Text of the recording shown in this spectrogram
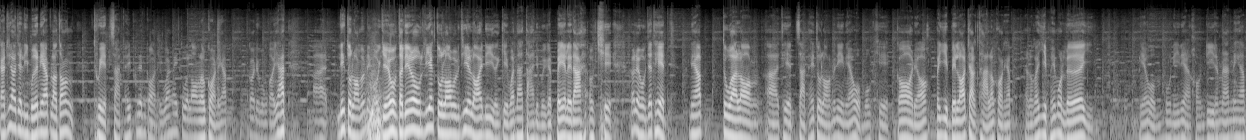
การที่เราจะรีเบิร์เนี่ยครับ เราต้องเทรดสัตว์ให้เพื่อนก่อน หรือว่าให้ตัวรองเราก่อนนะครับ ก็เดี๋ยวผมขออนุญาต เรียกตัวรองแป๊บหนึงโอเคผมตอนนี้เราเรียกตัวรองมาเป็นที่ร้อยดีสังเกตว่าหน้าตาเนี่ยเหมือนกันเป๊ะเลยนะโอเค ก็เดี๋ยวผมจะเทรดนะครับตัวรองอ่าเทรดสัตว์ให้ตัวรองนั่นเองนะครับผมโอเค ก็เดี๋ยวไปหยิบเบลลอสจากฐานเราก่อนครับแล้วเราก็หยิบให้หมดเลยเนี่ยผมพวกนี้เนี่ยของดีทั้งนั้นนะครับ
